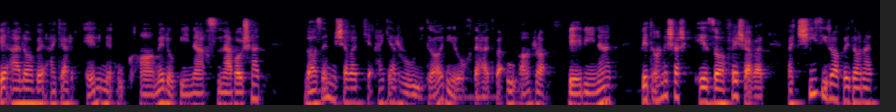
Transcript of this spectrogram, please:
به علاوه اگر علم او کامل و بینقص نباشد لازم می شود که اگر رویدادی رخ دهد و او آن را ببیند به دانشش اضافه شود و چیزی را بداند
